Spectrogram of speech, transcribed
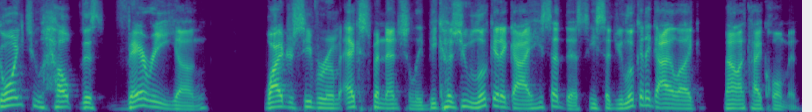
going to help this very young wide receiver room exponentially. Because you look at a guy. He said this. He said you look at a guy like Malachi Coleman,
